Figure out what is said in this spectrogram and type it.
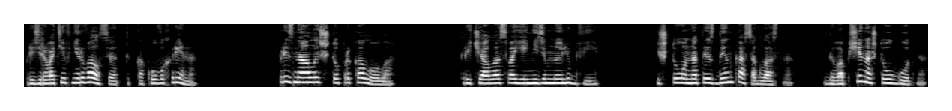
Презерватив не рвался, так какого хрена? Призналась, что проколола. Кричала о своей неземной любви. И что на тест ДНК согласна. Да вообще на что угодно,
